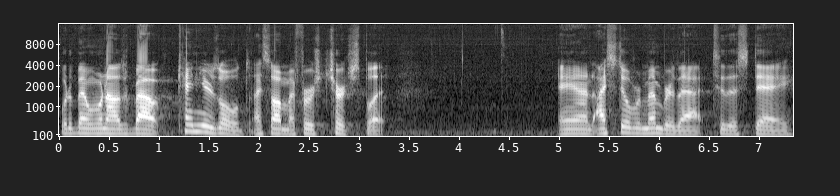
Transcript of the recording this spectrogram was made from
would have been when I was about 10 years old, I saw my first church split. And I still remember that to this day.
